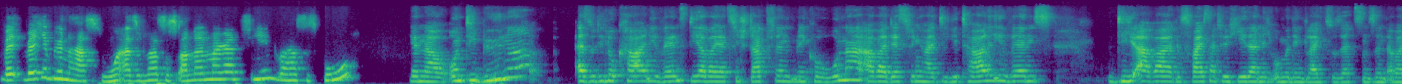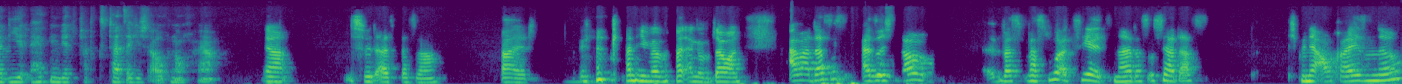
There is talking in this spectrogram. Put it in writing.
Wel welche Bühnen hast du? Also du hast das Online-Magazin, du hast das Buch Genau. Und die Bühne, also die lokalen Events, die aber jetzt nicht stattfinden wegen Corona, aber deswegen halt digitale Events, die aber, das weiß natürlich jeder, nicht unbedingt gleichzusetzen sind, aber die hätten wir tatsächlich auch noch, ja. Ja, es wird alles besser. Bald. Kann nicht mehr lange dauern. Aber das ist, also ich glaube, was, was du erzählst, ne, das ist ja das, ich bin ja auch Reisende,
